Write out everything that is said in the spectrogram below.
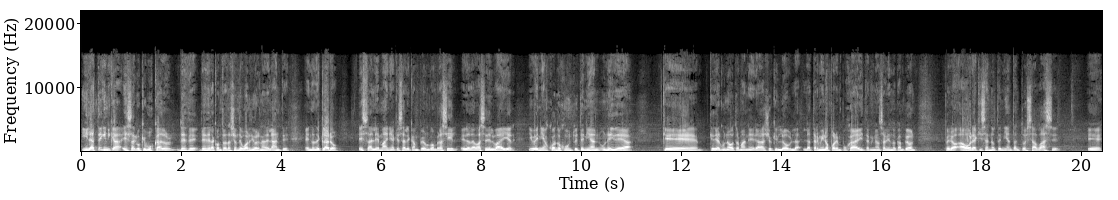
y la técnica es algo que buscaron desde, desde la contratación de Guardiola en adelante, en donde, claro, esa Alemania que sale campeón con Brasil era la base del Bayern y venían jugando juntos y tenían una idea que, que de alguna u otra manera Joaquín Love la, terminó por empujar y terminaron saliendo campeón. Pero ahora quizás no tenían tanto esa base eh,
